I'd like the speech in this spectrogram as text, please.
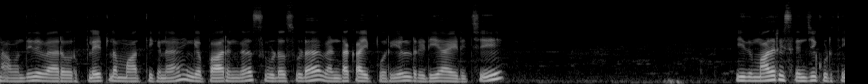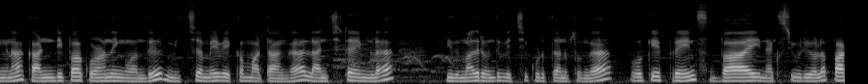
நான் வந்து இது வேறு ஒரு பிளேட்டில் மாற்றிக்கினேன் இங்கே பாருங்கள் சுட சுட வெண்டைக்காய் பொரியல் ரெடி ஆகிடுச்சு இது மாதிரி செஞ்சு கொடுத்தீங்கன்னா கண்டிப்பாக குழந்தைங்க வந்து மிச்சமே வைக்க மாட்டாங்க. லன்ச் டைமில் இது மாதிரி வந்து வச்சு கொடுத்து அனுப்புங்க. ஓகே ஃப்ரெண்ட்ஸ் பாய் நெக்ஸ்ட் வீடியோவில் பார்க்க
